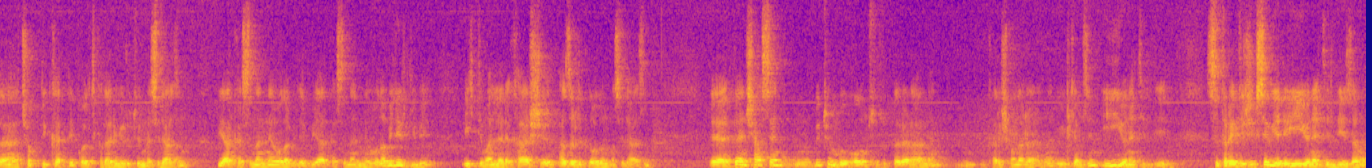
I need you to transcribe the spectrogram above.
Ee, çok dikkatli politikalar yürütülmesi lazım. Bir arkasından ne olabilir, bir arkasından ne olabilir gibi ihtimallere karşı hazırlıklı olunması lazım. Ee, Ben şahsen m, bütün bu olumsuzluklara rağmen, karışmalara rağmen ülkemizin iyi yönetildiği, stratejik seviyede iyi yönetildiği zaman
